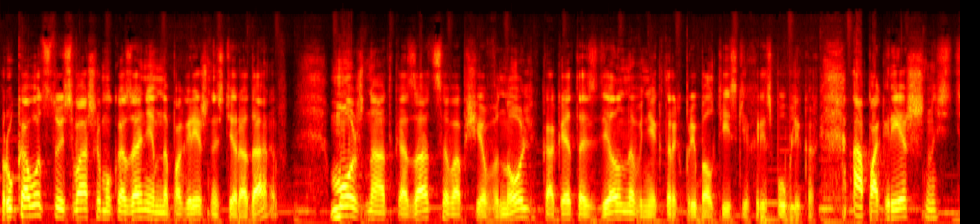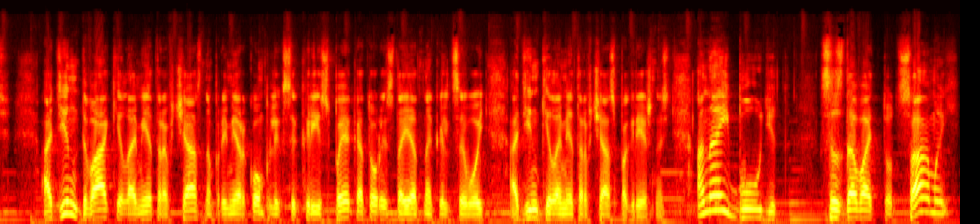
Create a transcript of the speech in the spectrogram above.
руководствуясь вашим указанием на погрешности радаров, можно отказаться вообще в ноль, как это сделано в некоторых прибалтийских республиках. А погрешность 1-2 км в час, например, комплексы КРИС-П, которые стоят на кольцевой, 1 км в час погрешность, она и будет создавать тот самый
